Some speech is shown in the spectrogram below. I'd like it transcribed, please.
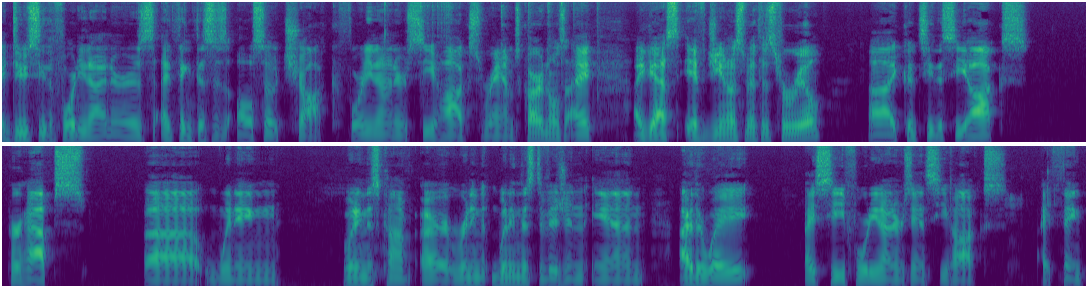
I do see the 49ers. I think this is also chalk. 49ers, Seahawks, Rams, Cardinals. I I guess if Geno Smith is for real, uh, I could see the Seahawks perhaps uh, winning winning this comp or winning winning this division and either way I see 49ers and Seahawks. I think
